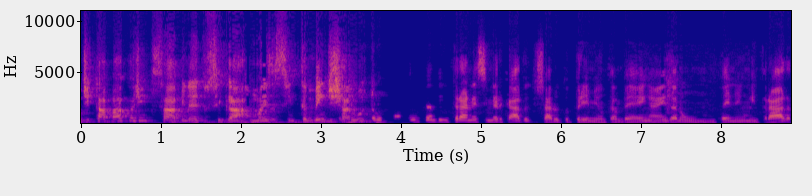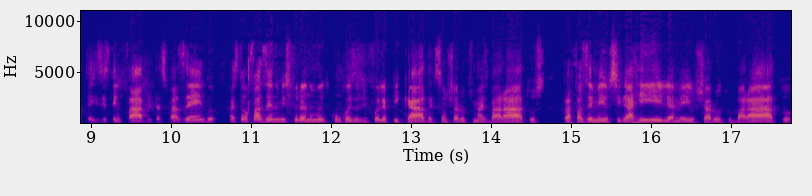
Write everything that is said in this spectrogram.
de tabaco a gente sabe, né, do cigarro, mas assim também de charuto. Tentando entrar nesse mercado de charuto premium também, ainda não, não tem nenhuma entrada, tem, existem fábricas fazendo, mas estão fazendo misturando muito com coisas de folha picada, que são charutos mais baratos, para fazer meio cigarrilha, meio charuto barato,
